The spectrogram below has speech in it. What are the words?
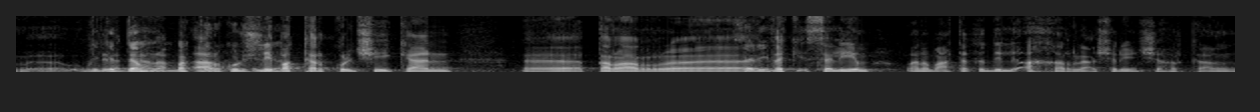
اللي قدمها بكر كل شيء. اللي بكر كل شيء كان آه، قرار آه، سليم. ذكي سليم. وأنا بعتقد اللي أخر ل 20 شهر كان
